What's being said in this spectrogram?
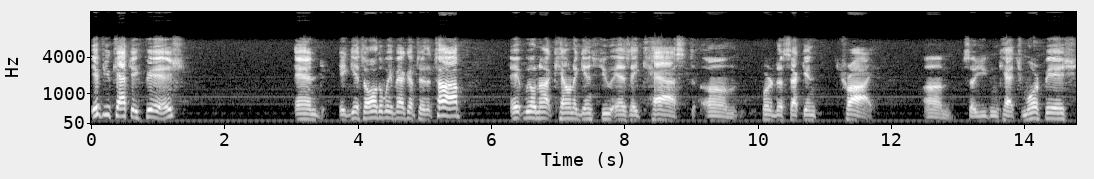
If you catch a fish and it gets all the way back up to the top it will not count against you as a cast um, for the second try. Um, so you can catch more fish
